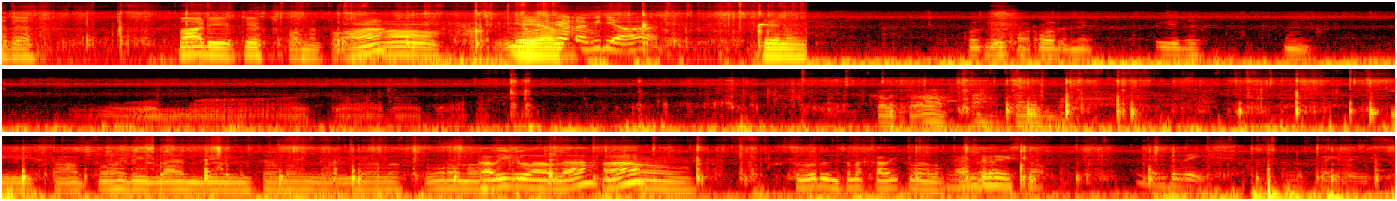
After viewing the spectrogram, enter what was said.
எது? பாடி டேஸ்ட் பண்ண நீ வீடியோ இது. ம். கலக்கா? சாப்பாடு இல்லாத சூரமா கலைக்கலாம்ல சோறு இருந்துச்சுன்னா கலைக்கலாம்ல நண்டு ரைஸ் தான். ரெண்டு ரைஸ் நண்டு ஃப்ரைட் ரைஸ்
